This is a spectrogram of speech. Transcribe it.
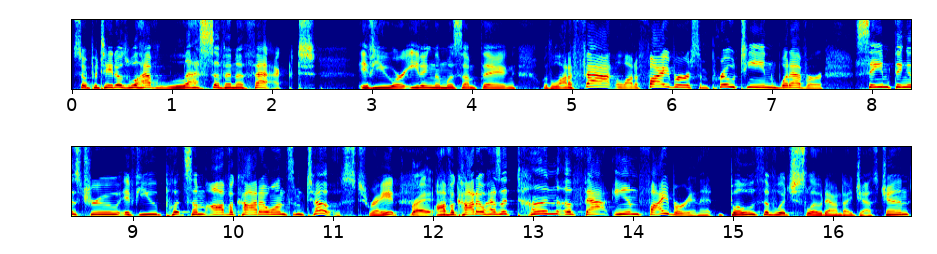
So potatoes will have less of an effect if you are eating them with something with a lot of fat, a lot of fiber, some protein, whatever. Same thing is true if you put some avocado on some toast, right? Right. Avocado has a ton of fat and fiber in it, both of which slow down digestion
